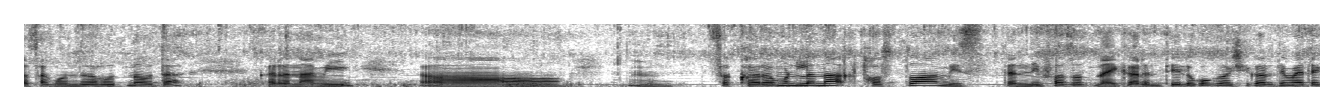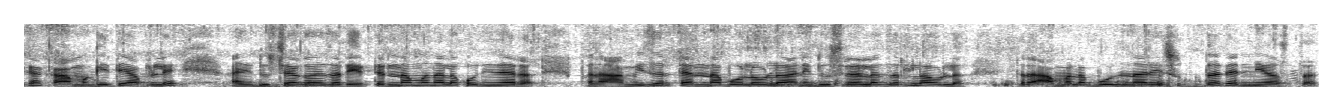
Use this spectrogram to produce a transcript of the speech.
असा गोंधळ होत नव्हता. कारण आम्ही स खरं म्हटलं ना फसतो आम्हीच. त्यांनी फसत नाही. कारण ते लोक कशी करते माहिती आहे का? कामं घेते आपले आणि दुसऱ्याकडे जाते. त्यांना मनाला कोणी नाही राहत. पण आम्ही जर त्यांना बोलवलं आणि दुसऱ्याला जर लावलं तर आम्हाला बोलणारे सुद्धा त्यांनी असतात.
